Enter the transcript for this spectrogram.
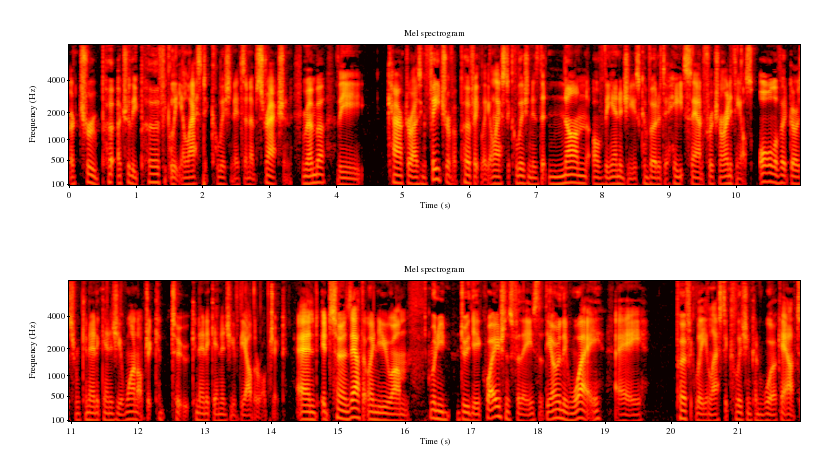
a true, per- a truly perfectly elastic collision. It's an abstraction. Remember, the characterizing feature of a perfectly elastic collision is that none of the energy is converted to heat, sound, friction, or anything else. All of it goes from kinetic energy of one object to kinetic energy of the other object. And it turns out that when you um, when you do the equations for these, that the only way a perfectly elastic collision can work out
